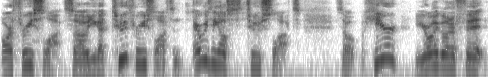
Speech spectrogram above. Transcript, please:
are three slots. So you got two three slots and everything else is two slots. So here, you're only going to fit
